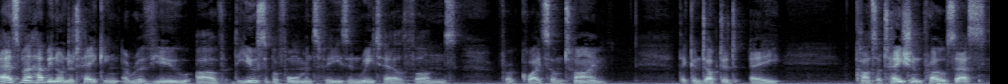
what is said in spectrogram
ESMA have been undertaking a review of the use of performance fees in retail funds for quite some time. They conducted a consultation process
